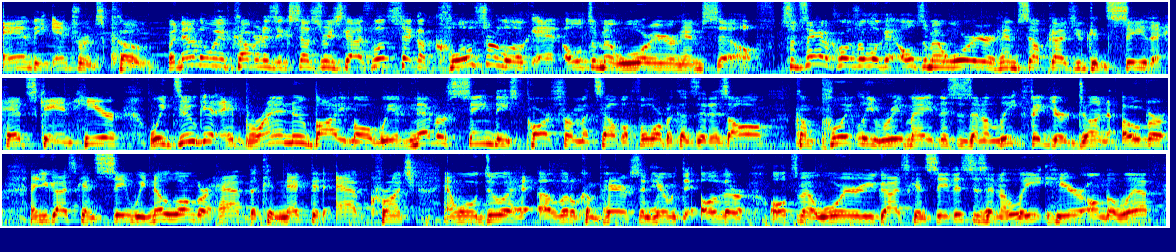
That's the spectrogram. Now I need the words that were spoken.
and the entrance coat. But now that we've covered his accessories, guys, let's take a closer look at Ultimate Warrior himself. So taking a closer look at Ultimate Warrior himself, guys, you can see the head scan here. We do get a brand new body mold. We have never seen these parts from Mattel before because it is all completely remade. This is an Elite figure done over, and you guys can see we no longer have the connected ab crunch, and we'll do a, a little comparison here with the other Ultimate Warrior. You guys can see this is an Elite here on the left,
